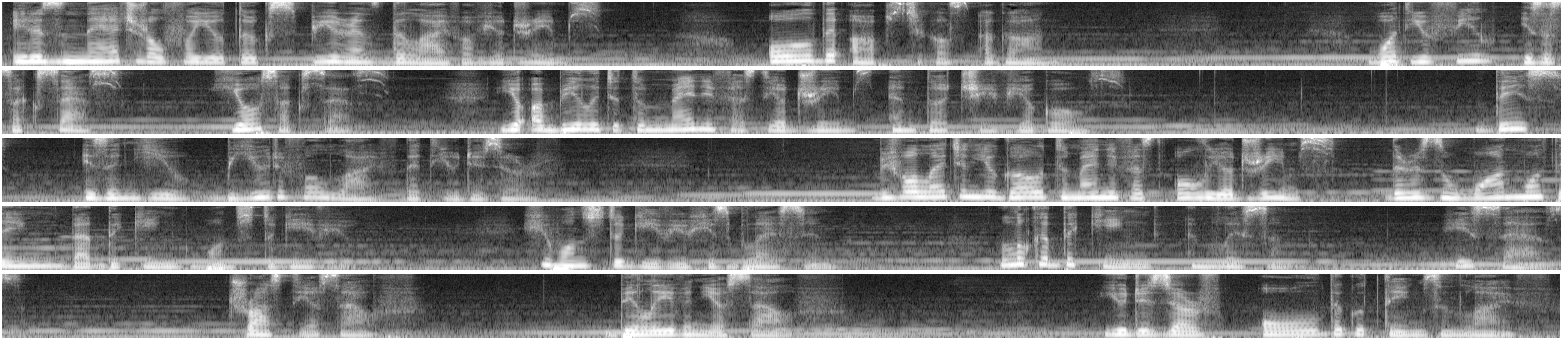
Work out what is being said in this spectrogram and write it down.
It is natural for you to experience the life of your dreams. All the obstacles are gone. What you feel is a success, your success, your ability to manifest your dreams and to achieve your goals. This is a new, beautiful life that you deserve. Before letting you go to manifest all your dreams, there is one more thing that the King wants to give you. He wants to give you his blessing. Look at the King and listen. He says, Trust yourself. Believe in yourself. You deserve all the good things in life.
